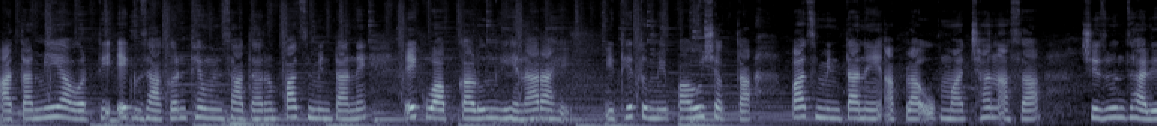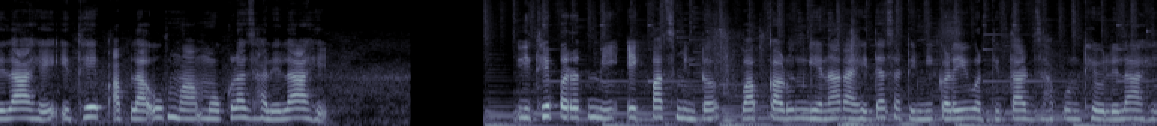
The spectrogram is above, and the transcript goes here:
आता मी यावरती एक झाकण ठेवून साधारण पाच मिनिटाने एक वाफ काढून घेणार आहे. इथे तुम्ही पाहू शकता पाच मिनिटाने आपला उपमा छान असा शिजून झालेला आहे. इथे आपला उपमा मोकळा झालेला आहे. इथे परत मी एक पाच मिनटं वाफ काढून घेणार आहे. त्यासाठी मी कढईवरती ताट झापून ठेवलेला आहे.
